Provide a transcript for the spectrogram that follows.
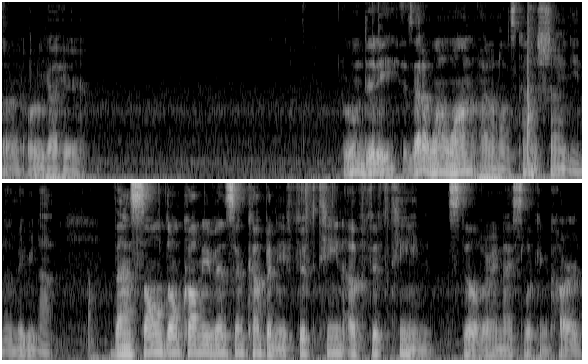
Alright, what do we got here? Boom Diddy. Is that a 101? I don't know. It's kind of shiny. No, maybe not. Vincent, Don't Call Me Vincent Kompany. 15 of 15. Still, very nice looking card.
